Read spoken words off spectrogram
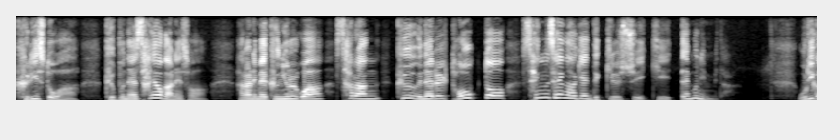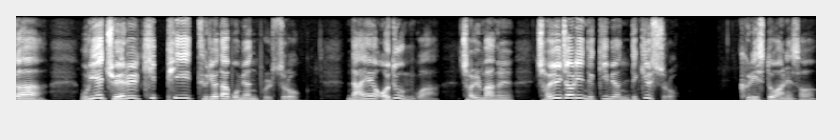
그리스도와 그분의 사역 안에서 하나님의 긍휼과 사랑, 그 은혜를 더욱더 생생하게 느낄 수 있기 때문입니다. 우리가 우리의 죄를 깊이 들여다보면 볼수록 나의 어두움과 절망을 절절히 느끼면 느낄수록 그리스도 안에서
